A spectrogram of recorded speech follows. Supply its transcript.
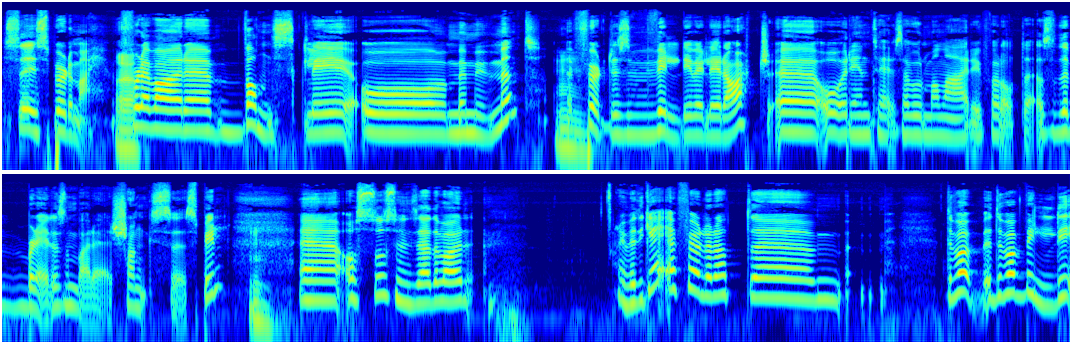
spør du meg. Ja. For det var uh, vanskelig å, med movement. Mm. Det føltes veldig veldig rart uh, å orientere seg hvor man er i forhold til Altså Det ble liksom bare sjansespill. Mm. Uh, og så syns jeg det var Jeg vet ikke, jeg føler at det, var, det var veldig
